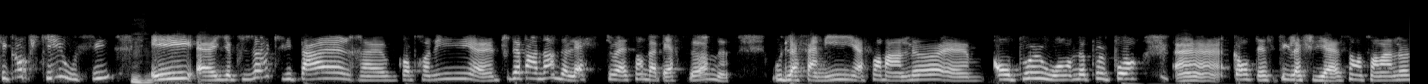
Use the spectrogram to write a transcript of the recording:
c'est compliqué aussi. Mhm. Et euh, il y a plusieurs critères, vous comprenez, tout dépendant de la situation de la personne ou de la famille. À ce moment-là, on peut ou on ne peut pas contester l'affiliation. À ce moment-là,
